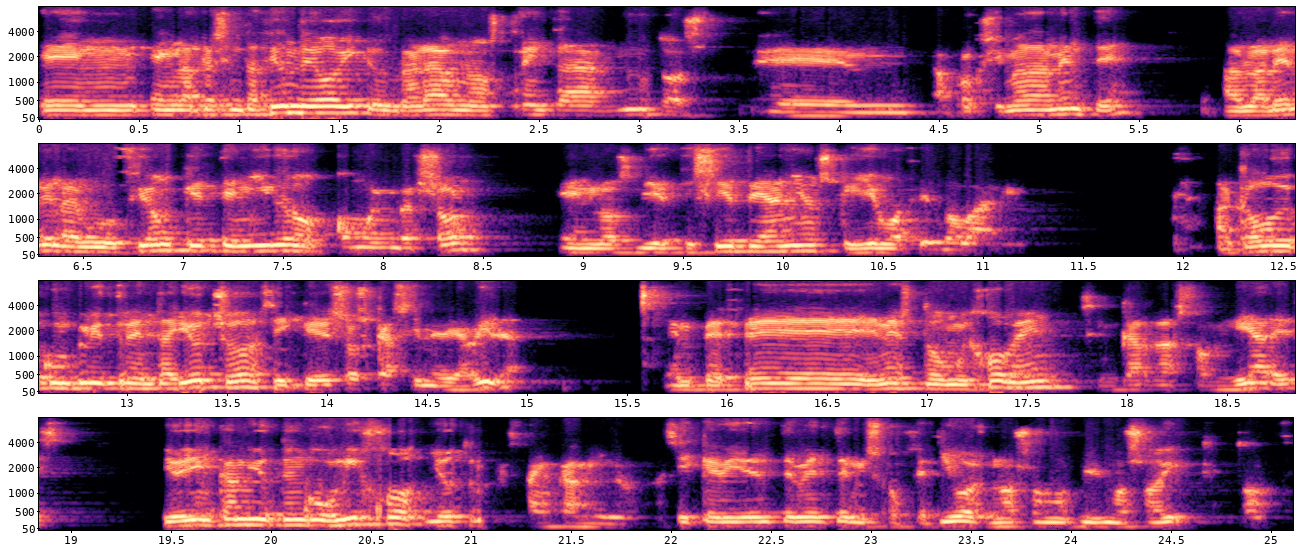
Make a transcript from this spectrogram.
En, la presentación de hoy, que durará unos 30 minutos eh, aproximadamente, hablaré de la evolución que he tenido como inversor en los 17 años que llevo haciendo Value. Acabo de cumplir 38, así que eso es casi media vida. Empecé en esto muy joven, sin cargas familiares, y hoy en cambio tengo un hijo y otro que está en camino. Así que evidentemente mis objetivos no son los mismos hoy que entonces.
